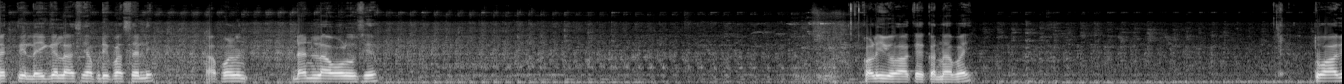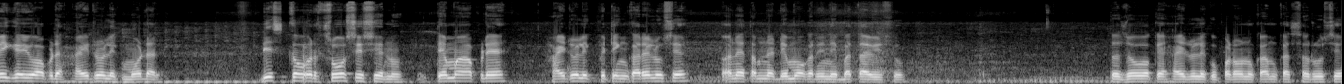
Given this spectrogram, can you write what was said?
વ્યક્તિ લઈ ગયેલા છે આપણી પાસેની આ પણ ડંડલાવાળું છે. કળિયો આ કે કન્નાભાઈ તો આવી ગયું આપણે હાઇડ્રોલિક મોડલ ડિસ્કવર સો સીસીનું તેમાં આપણે હાઇડ્રોલિક ફિટિંગ કરેલું છે અને તમને ડેમો કરીને બતાવીશું. તો જુઓ કે હાઇડ્રોલિક ઉપાડવાનું કામકાજ શરૂ છે.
